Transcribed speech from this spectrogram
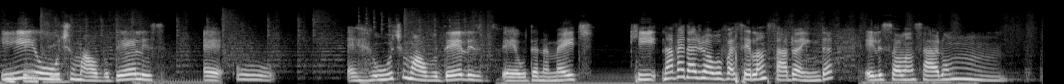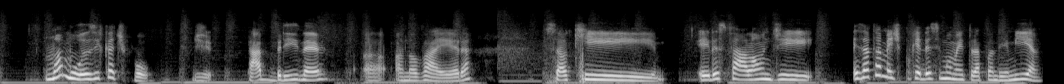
E Entendi. o último álbum deles é o é, o último álbum deles é o Dynamite, que na verdade o álbum vai ser lançado ainda. Eles só lançaram um, uma música, tipo, de, pra abrir, né, a, a nova era. Só que eles falam de. Exatamente porque desse momento da pandemia,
